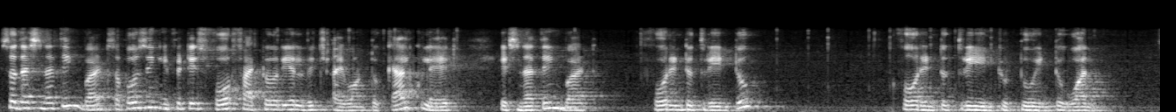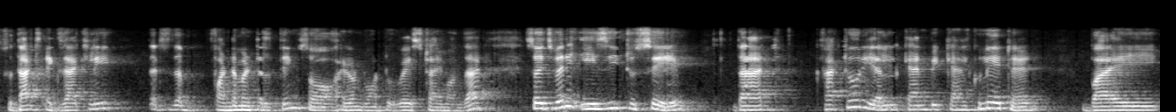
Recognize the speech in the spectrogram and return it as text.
So that's nothing but supposing if it is 4 factorial which I want to calculate, it's nothing but 4 into 3 into 4 into 3 into 2 into 1. So that's exactly that's the fundamental thing. So I don't want to waste time on that. So it's very easy to say that factorial can be calculated by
